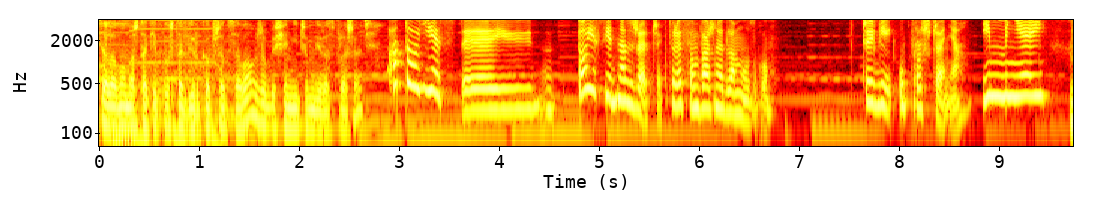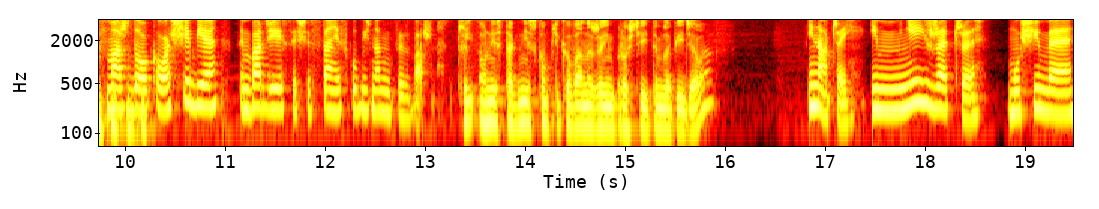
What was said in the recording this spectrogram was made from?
Celowo masz takie puste biurko przed sobą, żeby się niczym nie rozpraszać? A to jest, yy, to jest jedna z rzeczy, które są ważne dla mózgu. Czyli uproszczenia. Im mniej masz dookoła siebie, tym bardziej jesteś się w stanie skupić na tym, co jest ważne. Czyli on jest tak nieskomplikowany, że im prościej, tym lepiej działa? Inaczej, im mniej rzeczy musimy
